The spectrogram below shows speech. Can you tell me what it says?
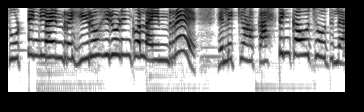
ସୁଟିଂ ଲାଇନ୍ରେ ହିରୋ ହିରୋଇନଙ୍କ ଲାଇନ୍ରେ ହେଲେ କ'ଣ କାଷ୍ଟିଂ କାଉଚ୍ ହେଉଥିଲା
